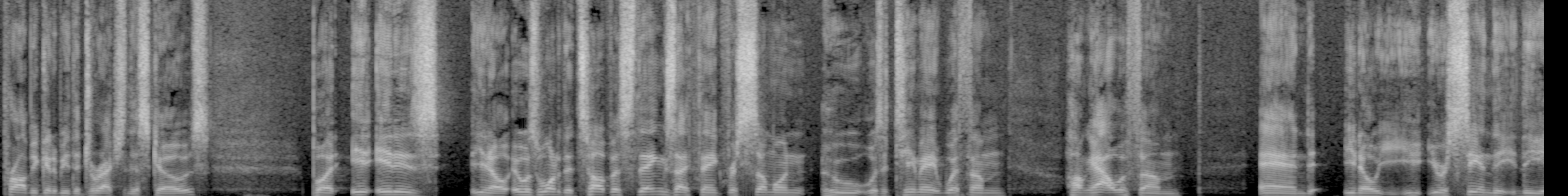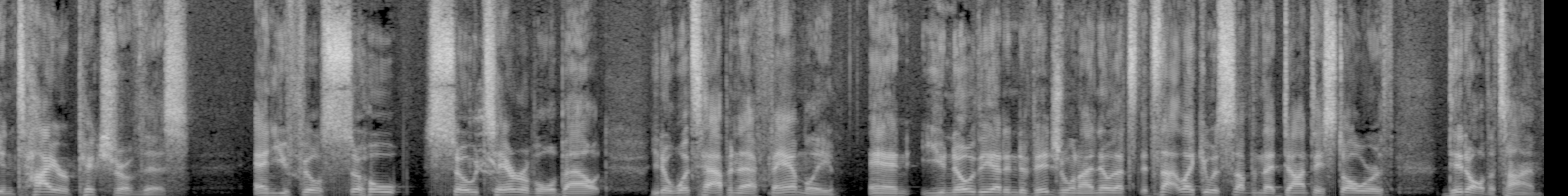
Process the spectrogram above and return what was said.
probably going to be the direction this goes. But it, it is, you know, it was one of the toughest things I think for someone who was a teammate with him, hung out with him, and you know, you, you're seeing the the entire picture of this and you feel so so terrible about you know what's happened to that family. And you know that individual and i know that's it's not like it was something that donté stallworth did all the time.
